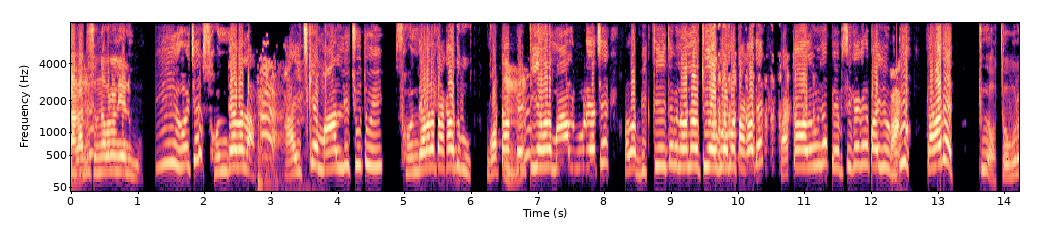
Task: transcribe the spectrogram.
টাকা তুই সন্ধ্যাবেলা নিয়ে নেব কি হয়েছে? সন্ধ্যাবেলা। আজকে মাল লিচু তুই সন্ধ্যাবেলা টাকা দেবো। গোটা পেটি আমার মাল পড়ে আছে। আবার বিক্রি দিতে হবে না না তুই আগে আমার টাকা দে। টাকা দেবো না পেপসি খেয়ে পাই যাব টাকা দে। তুই অত বড়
